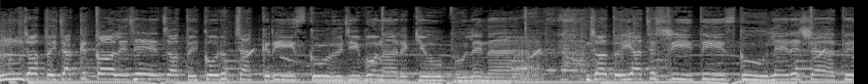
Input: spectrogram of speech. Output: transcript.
যতই যাক কলেজে, যতই করুক চাকরি, স্কুল জীবন আর কেউ ভুলে না। যতই আছে স্মৃতি স্কুলের সাথে,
